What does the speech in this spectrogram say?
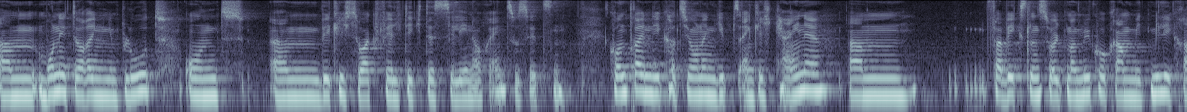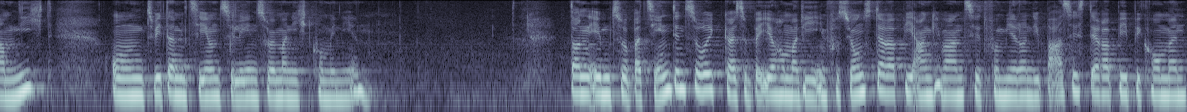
Ähm, Monitoring im Blut und ähm, wirklich sorgfältig das Selen auch einzusetzen. Kontraindikationen gibt es eigentlich keine. Ähm, verwechseln sollte man Mikrogramm mit Milligramm nicht und Vitamin C und Selen soll man nicht kombinieren. Dann eben zur Patientin zurück. Also bei ihr haben wir die Infusionstherapie angewandt. Sie hat von mir dann die Basistherapie bekommen.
